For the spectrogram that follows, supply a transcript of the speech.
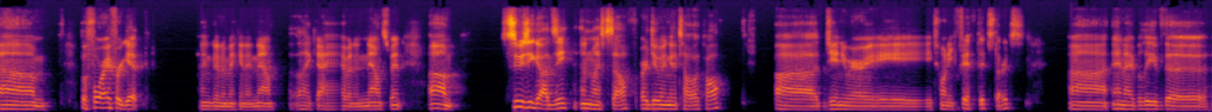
um, before I forget, I'm going to make an announce. Like I have an announcement. Um, Susie Godsey and myself are doing a telecall. Uh, January 25th it starts, uh, and I believe the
